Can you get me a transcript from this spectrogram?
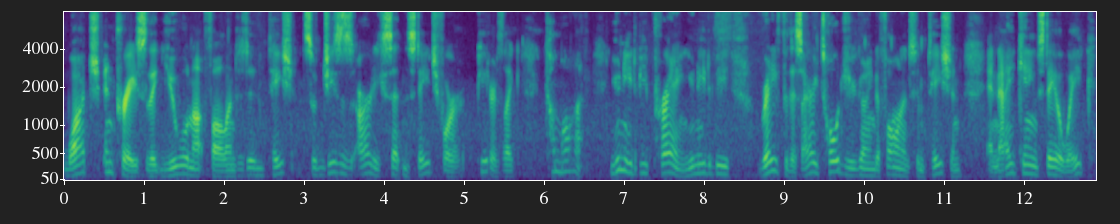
Watch and pray so that you will not fall into temptation. So Jesus is already setting the stage for Peter. It's like, come on, you need to be praying. You need to be ready for this. I already told you you're going to fall into temptation, and now you can't even stay awake.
